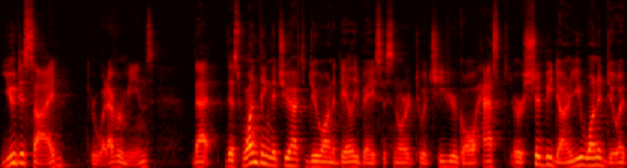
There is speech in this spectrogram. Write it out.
You decide, through whatever means, that this one thing that you have to do on a daily basis in order to achieve your goal has to, or should be done, or you want to do it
